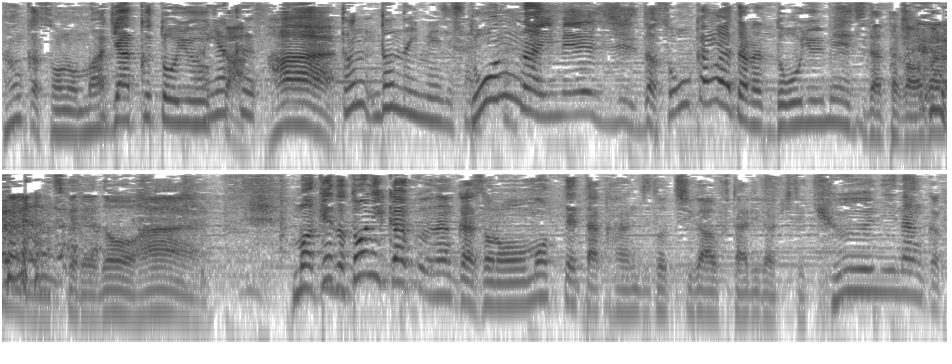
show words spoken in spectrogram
なんかその真逆というか、はい。どん、どんなイメージされてどんなイメージだ、そう考えたらどういうイメージだったかわからないんですけれど、はい。まあけどとにかくなんかその思ってた感じと違う二人が来て、急になんかこ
